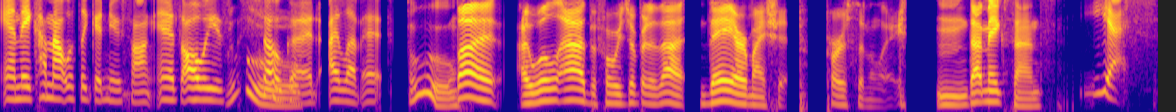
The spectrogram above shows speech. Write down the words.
and they come out with like a new song. And it's always so good. I love it. ooh But I will add before we jump into that, they are my ship personally. mm, that makes sense Yes.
